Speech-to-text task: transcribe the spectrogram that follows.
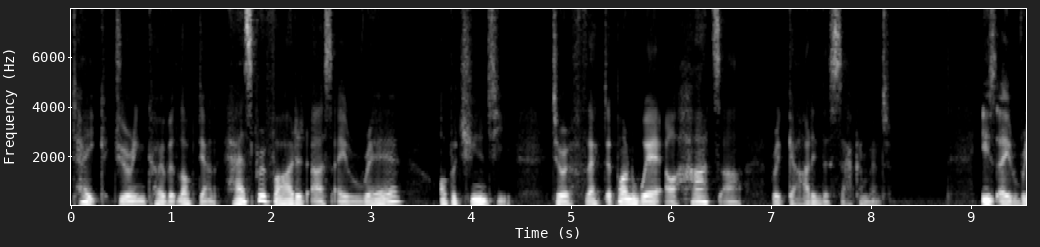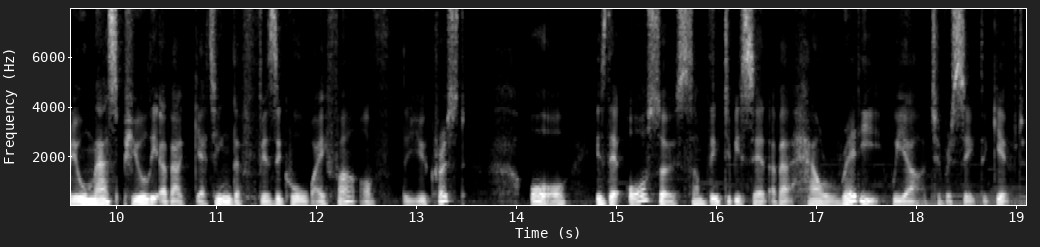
take during COVID lockdown has provided us a rare opportunity to reflect upon where our hearts are regarding the sacrament. Is a real Mass purely about getting the physical wafer of the Eucharist? Or is there also something to be said about how ready we are to receive the gift?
